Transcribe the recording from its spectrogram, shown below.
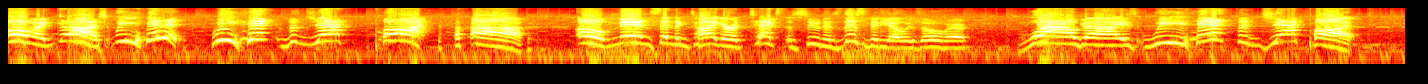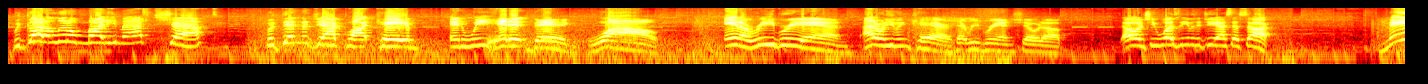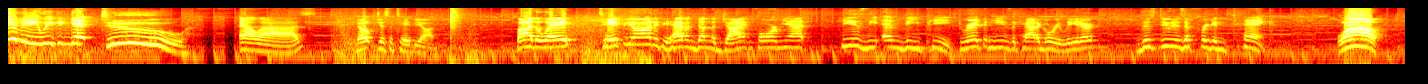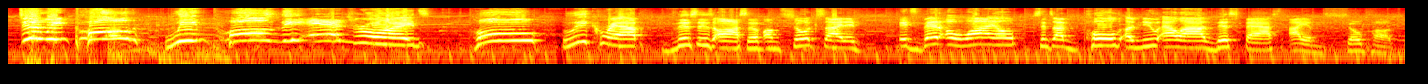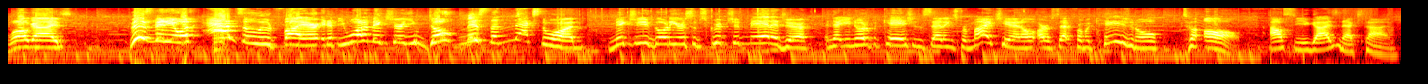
Oh my gosh! We hit it! We hit the jackpot! oh man, sending Tiger a text as soon as this video is over. Wow, guys! We hit the jackpot! We got a little Mighty Mask shaft, but then the jackpot came and we hit it big. Wow. And a Ribrianne. I don't even care that Ribrianne showed up. Oh, and she wasn't even the GSSR. Maybe we can get two LRs. Nope, just a Tapion. By the way, Tapion, if you haven't done the giant form yet, he is the MVP. Granted, he's the category leader. This dude is a friggin' tank. Wow. Dude, we pulled! We pulled the androids! Holy crap. This is awesome. I'm so excited. It's been a while since I've pulled a new ally this fast. I am so pumped. Well, guys, this video was absolute fire, and if you want to make sure you don't miss the next one, make sure you go to your subscription manager and that your notification settings for my channel are set from occasional to all. I'll see you guys next time.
